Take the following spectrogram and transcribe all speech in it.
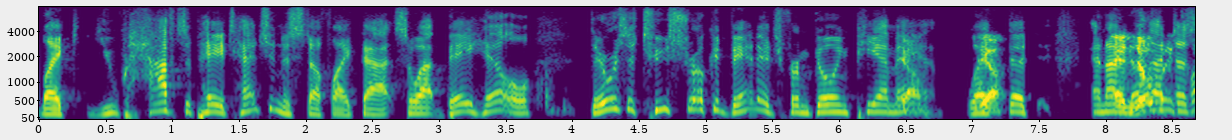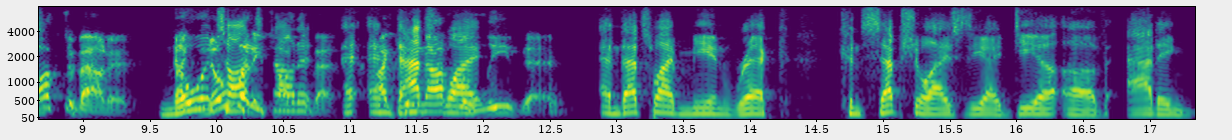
like you have to pay attention to stuff like that. So at Bay Hill, there was a two stroke advantage from going PM yeah. Like yeah. that, and I and know nobody that talked about it. No like, one talked about it, about it. and, and I that's why believe that. And that's why me and Rick conceptualized the idea of adding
